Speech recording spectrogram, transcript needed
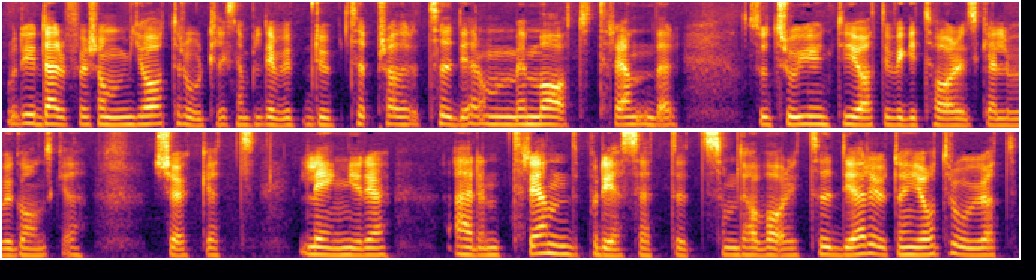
Och det är därför som jag tror till exempel det vi, du pratade tidigare om med mattrender så tror ju inte jag att det vegetariska eller veganska köket längre är en trend på det sättet som det har varit tidigare. Utan jag tror ju att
